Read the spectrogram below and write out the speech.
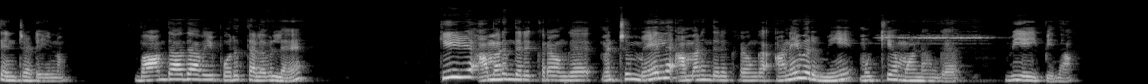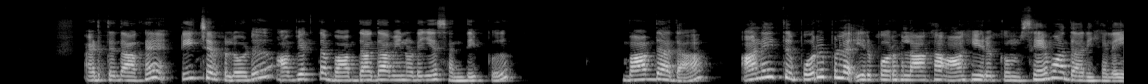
சென்றடையணும். பாப்தாதாவை பொறுத்தளவில் கீழே அமர்ந்திருக்கிறவங்க மற்றும் மேலே அமர்ந்திருக்கிறவங்க அனைவருமே முக்கியமானவங்க விஐபி தான். அடுத்ததாக டீச்சர்களோடு அவ்வக்த பாப்தாதாவினுடைய சந்திப்பு. பாப்தாதா அனைத்து பொறுப்பில் இருப்பவர்களாக ஆகியிருக்கும் சேவாதாரிகளை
